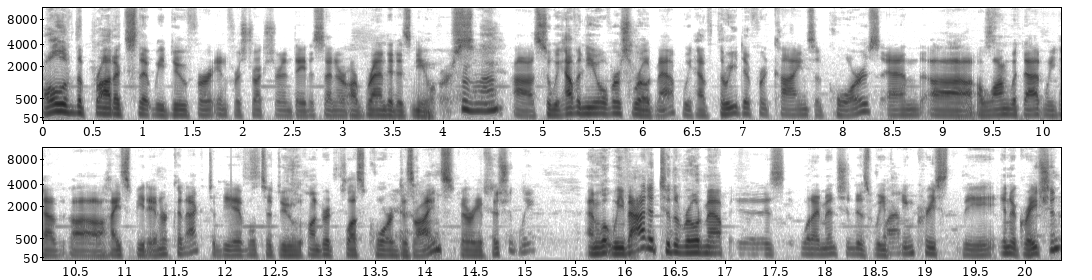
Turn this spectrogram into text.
all of the products that we do for infrastructure and data center are branded as Neoverse. Uh, so we have a Neoverse roadmap. We have three different kinds of cores, and uh, along with that, we have uh, high-speed interconnect to be able to do 100 plus core designs very efficiently. And what we've added to the roadmap is what I mentioned is we've increased the integration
